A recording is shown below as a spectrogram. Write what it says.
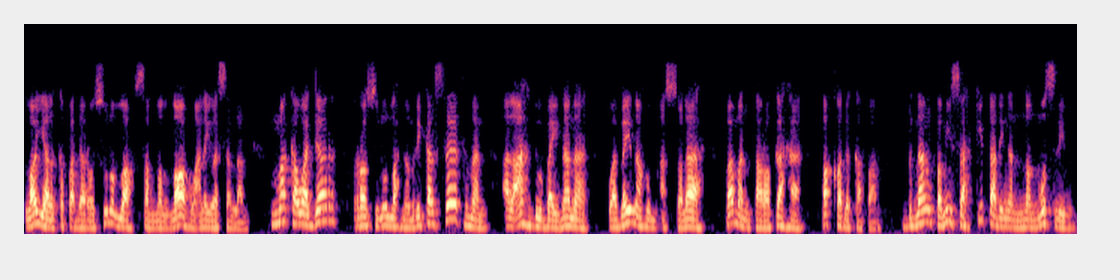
loyal kepada Rasulullah Sallallahu Alaihi Wasallam. Maka wajar Rasulullah memberikan statement al ahdu bainana wa bainahum as-salah faman tarakaha faqad kafar benang pemisah kita dengan non muslim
